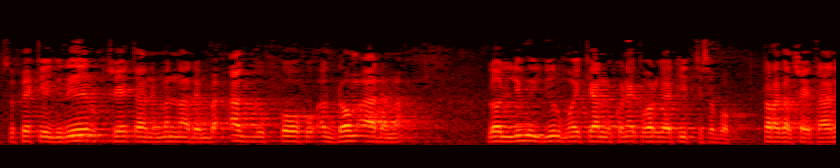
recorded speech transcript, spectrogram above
su fekkee réer seytaane mën naa dem ba àgg foofu ak doomu aadama loolu li muy jur mooy kenn ku nekk war ngaa tiit ci sa bopp te ragal seytaane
